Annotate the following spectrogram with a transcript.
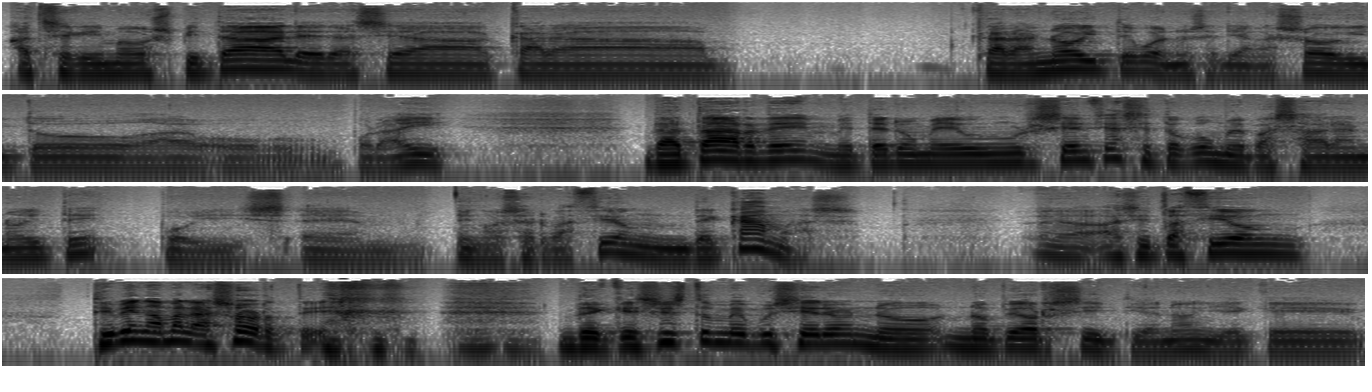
acheguei ao hospital, era xa cara cara noite, bueno, serían as 8 ou por aí da tarde, meteronme en urxencias e tocoume pasar a noite pois eh, en observación de camas. Eh, a situación tiven a mala sorte de que xusto me puxeron no, no peor sitio, non? E que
